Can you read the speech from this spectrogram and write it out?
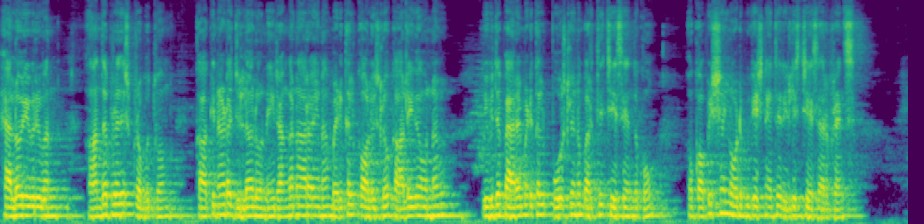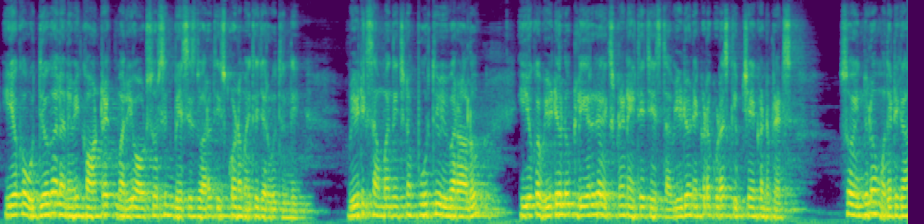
హలో ఎవ్రీవన్ ఆంధ్రప్రదేశ్ ప్రభుత్వం కాకినాడ జిల్లాలోని రంగనారాయణ మెడికల్ కాలేజ్లో ఖాళీగా ఉన్న వివిధ పారామెడికల్ పోస్టులను భర్తీ చేసేందుకు ఒక అఫీషియల్ నోటిఫికేషన్ అయితే రిలీజ్ చేశారు ఫ్రెండ్స్ ఈ యొక్క ఉద్యోగాలు అనేవి కాంట్రాక్ట్ మరియు అవుట్సోర్సింగ్ బేసిస్ ద్వారా తీసుకోవడం అయితే జరుగుతుంది. వీటికి సంబంధించిన పూర్తి వివరాలు ఈ యొక్క వీడియోలో క్లియర్గా ఎక్స్ప్లెయిన్ అయితే చేస్తా. వీడియోని ఎక్కడ కూడా స్కిప్ చేయకండి ఫ్రెండ్స్ సో ఇందులో మొదటిగా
